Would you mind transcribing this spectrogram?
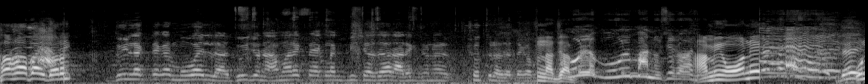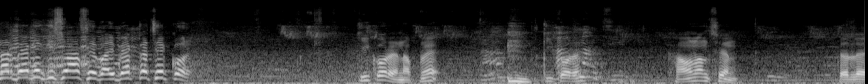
হ্যাঁ হ্যাঁ ভাই ধরেন। দুই লাখ টাকার মোবাইল আর দুইজনে আমার একটা এক লাখ বিশ হাজার আরেকজনের সত্তর হাজার টাকা। না যান। ভুল ভুল মানুষের আমি অনেক ওনার ব্যাগে কিছু আছে ভাই ব্যাগটা চেক করে কি করেন আপনি? কি করেন। খাওয়ান আনছেন? তাহলে।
